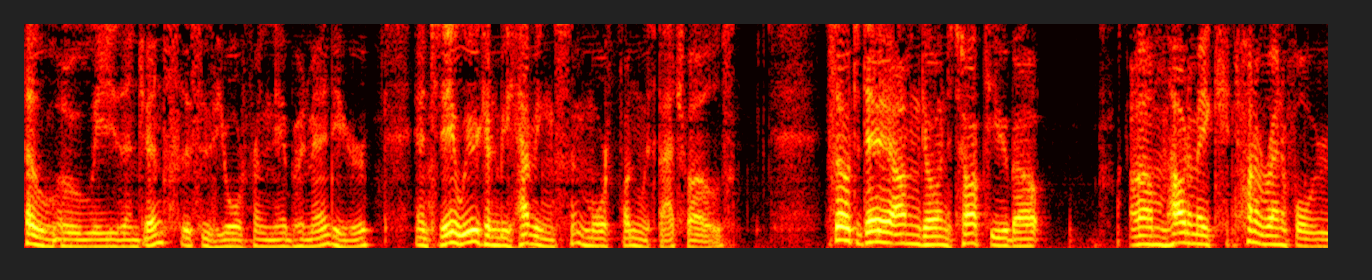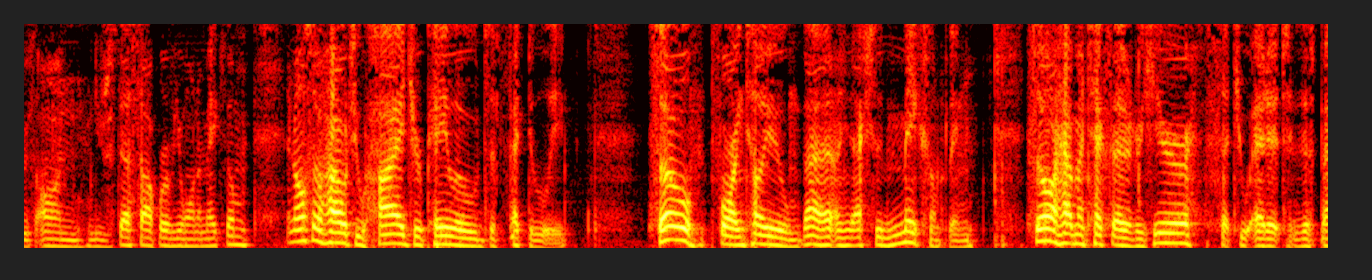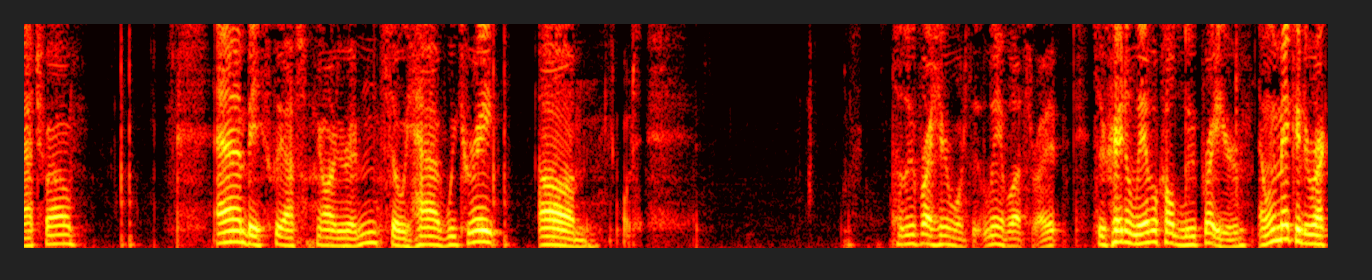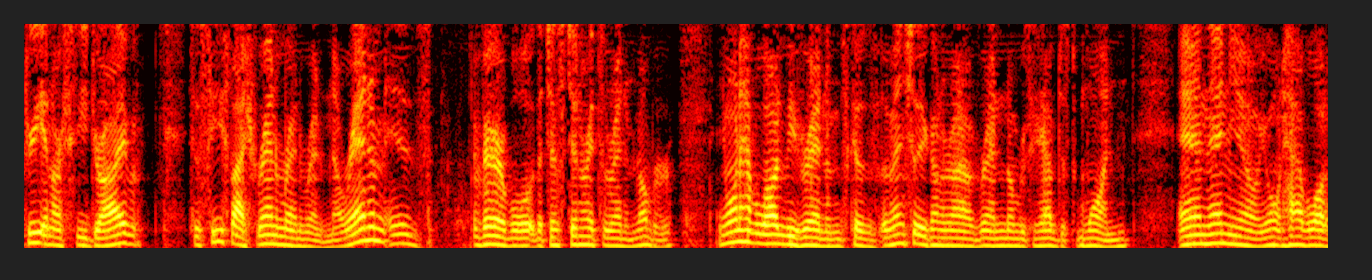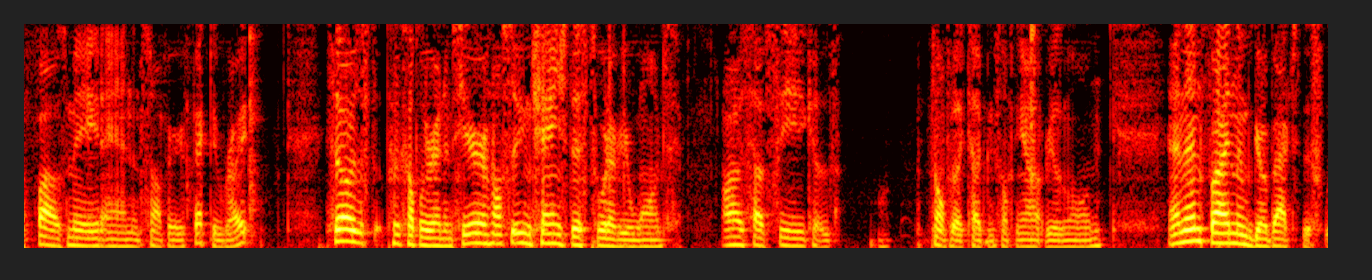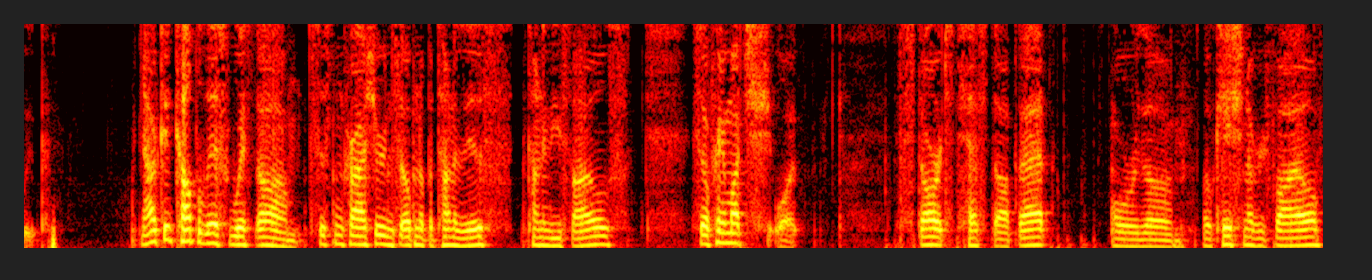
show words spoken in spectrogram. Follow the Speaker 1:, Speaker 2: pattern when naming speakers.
Speaker 1: Hello ladies and gents, this is your friendly neighborhood man here, and today we're going to be having some more fun with batch files. So today I'm going to talk to you about um, how to make a ton of random folders on your desktop, wherever you want to make them, and also how to hide your payloads effectively. So, before I can tell you that, I need to actually make something. So I have my text editor here, set to edit this batch file. And basically I have something already written. So we have, we create, um? A loop right here, what is it? Label, that's right. So we create a label called loop right here, and we make a directory in our C drive. So C slash random random random. Now random is a variable that just generates a random number. And you want to have a lot of these randoms because eventually you're going to run out of random numbers if you have just one. And then, you know, you won't have a lot of files made and it's not very effective, right? So I'll just put a couple of randoms here. And also you can change this to whatever you want. I always have C because don't feel like typing something out really long. And then finally we go back to this loop. Now I could couple this with um, System Crasher and just open up a ton of this, ton of these files. So pretty much what start test.bat or the location of your file.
